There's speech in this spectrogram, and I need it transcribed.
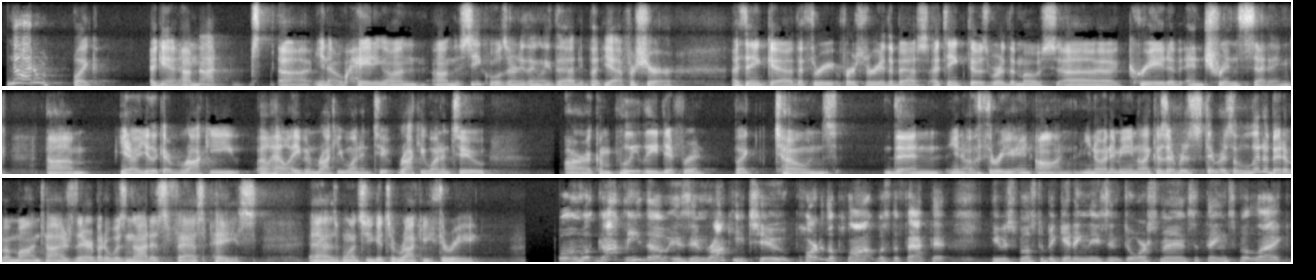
No, I don't like. Again, I'm not, uh, you know, hating on on the sequels or anything like that. But yeah, for sure, I think uh, the three first three are the best. I think those were the most uh, creative and trend setting. Um, you know, you look at Rocky. Well, hell, even Rocky one and two. Rocky one and two are completely different like tones than you know three and on. You know what I mean? Like, because there was there was a little bit of a montage there, but it was not as fast paced as once you get to Rocky three. Well, and what got me though is in Rocky 2, part of the plot was the fact that he was supposed to be getting these endorsements and things, but like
